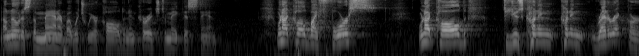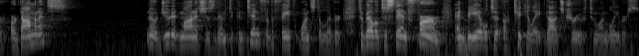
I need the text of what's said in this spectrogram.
Now, notice the manner by which we are called and encouraged to make this stand. We're not called by force, we're not called to use cunning, cunning rhetoric or, or dominance. No, Jude admonishes them to contend for the faith once delivered, to be able to stand firm and be able to articulate God's truth to unbelievers.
